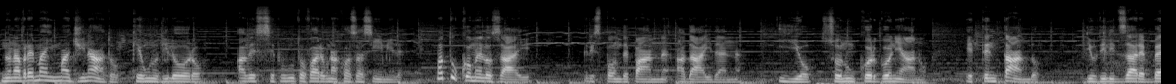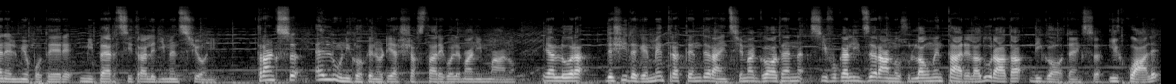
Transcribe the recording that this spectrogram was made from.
Non avrei mai immaginato che uno di loro avesse potuto fare una cosa simile. Ma tu come lo sai? risponde Pan ad Aiden. Io sono un Corgoniano e tentando di utilizzare bene il mio potere mi persi tra le dimensioni. Trunks è l'unico che non riesce a stare con le mani in mano e allora decide che mentre attenderà insieme a Goten si focalizzeranno sull'aumentare la durata di Gotenks, il quale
